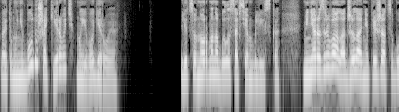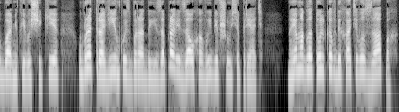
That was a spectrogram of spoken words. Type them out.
поэтому не буду шокировать моего героя. Лицо Нормана было совсем близко. Меня разрывало от желания прижаться губами к его щеке, убрать травинку из бороды, заправить за ухо выбившуюся прядь. Но я могла только вдыхать его запах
